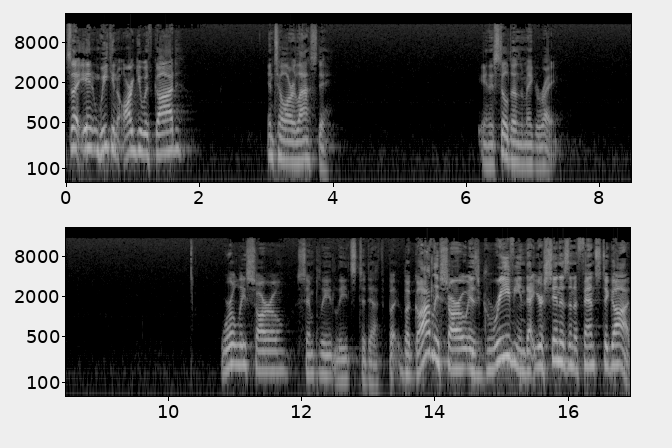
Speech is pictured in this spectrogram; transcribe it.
So we can argue with God until our last day. And it still doesn't make it right. Worldly sorrow simply leads to death. But, but godly sorrow is grieving that your sin is an offense to God.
